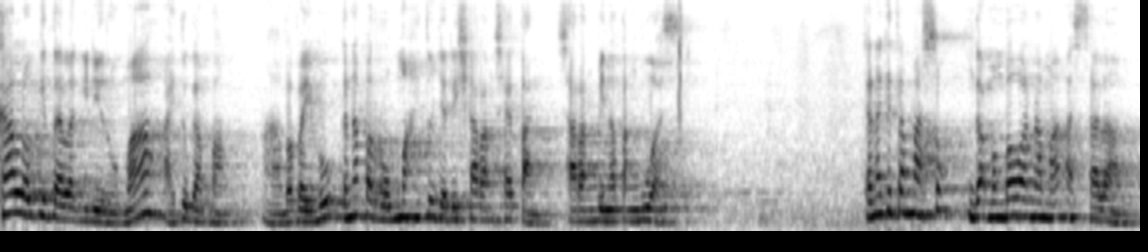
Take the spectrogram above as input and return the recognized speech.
Kalau kita lagi di rumah, ah, itu gampang. Nah, Bapak Ibu, kenapa rumah itu jadi sarang setan, sarang binatang buas? Karena kita masuk nggak membawa nama assalam.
